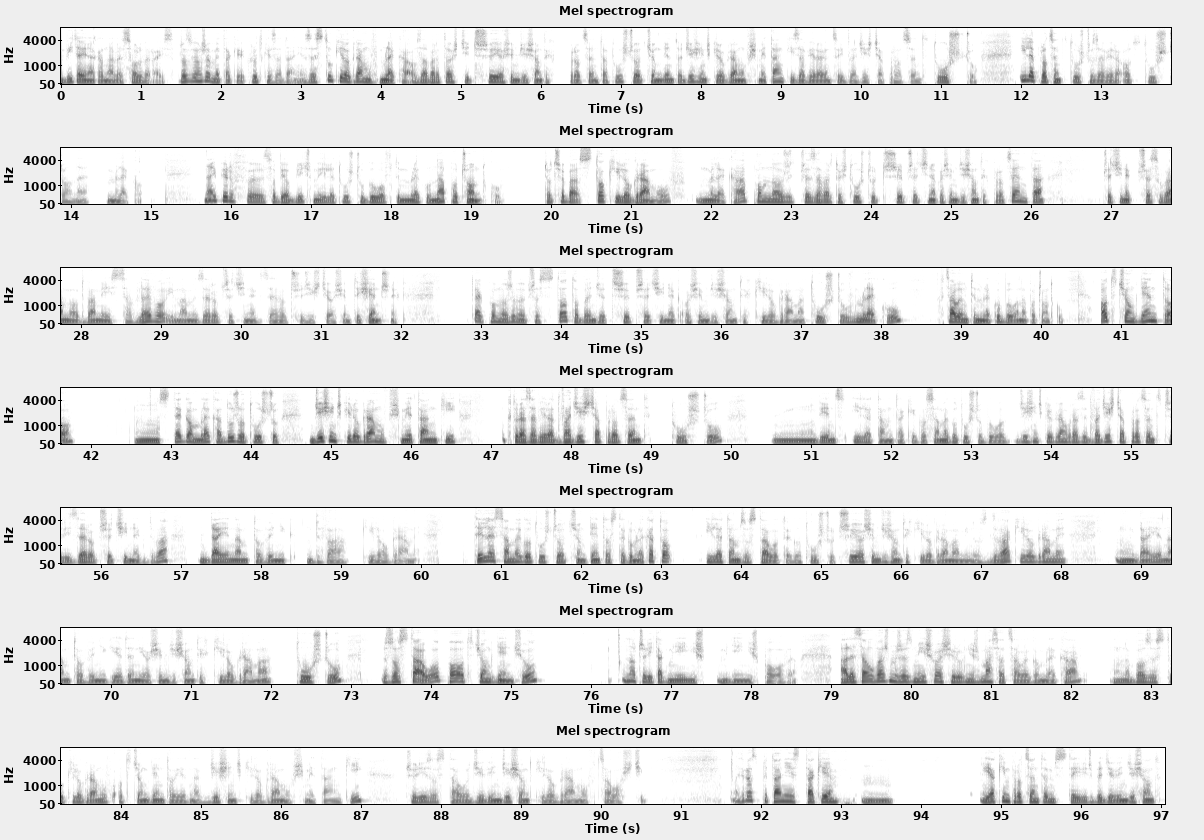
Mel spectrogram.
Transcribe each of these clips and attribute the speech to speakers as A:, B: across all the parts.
A: Witaj na kanale Solverize. Rozwiążemy takie krótkie zadanie. Ze 100 kg mleka o zawartości 3,8% tłuszczu odciągnięto 10 kg śmietanki zawierającej 20% tłuszczu. Ile procent tłuszczu zawiera odtłuszczone mleko? Najpierw e, sobie obliczmy, ile tłuszczu było w tym mleku na początku. To trzeba 100 kg mleka pomnożyć przez zawartość tłuszczu 3,8%, Przecinek przesuwamy o dwa miejsca w lewo i mamy 0,038 tysięcznych. Tak jak pomnożymy przez 100, to będzie 3,8 kg tłuszczu w mleku. W całym tym mleku było na początku. Odciągnięto mm, z tego mleka dużo tłuszczu. 10 kg śmietanki, która zawiera 20% tłuszczu. Mm, Więc ile tam takiego samego tłuszczu było? 10 kg razy 20%, czyli 0,2 daje nam to wynik 2 kg. Tyle samego tłuszczu odciągnięto z tego mleka, to ile tam zostało tego tłuszczu? 3,8 kg minus 2 kg mm, daje nam to wynik 1,8 kg tłuszczu. Zostało po odciągnięciu no, czyli tak mniej niż, mniej niż połowę. Ale zauważmy, że zmniejszyła się również masa całego mleka, no bo ze 100 kg odciągnięto jednak 10 kg śmietanki, czyli zostało 90 kg całości. Teraz pytanie jest takie, mm, jakim procentem z tej liczby 90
